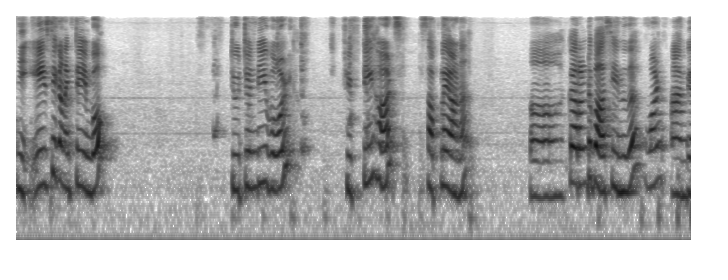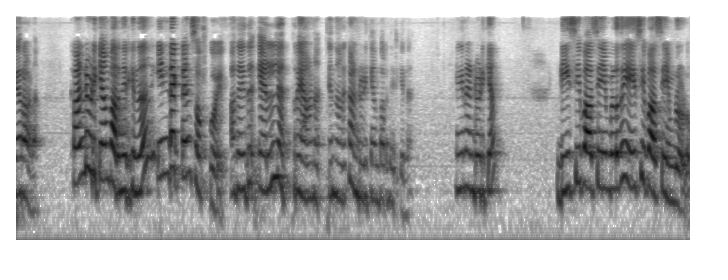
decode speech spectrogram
ഇനി എ സി കണക്ട് ചെയ്യുമ്പോൾ two twenty volt fifty hertz supply ആണ്. കറണ്ട് പാസ് ചെയ്യുന്നത് വൺ ആംബിയർ ആണ്. കണ്ടുപിടിക്കാൻ പറഞ്ഞിരിക്കുന്നത് ഇൻഡക്റ്റൻസ് ഓഫ് കോയിൽ അതായത് എൽ എത്രയാണ് എന്നാണ് കണ്ടുപിടിക്കാൻ പറഞ്ഞിരിക്കുന്നത്. എങ്ങനെ കണ്ടുപിടിക്കാം? ഡി സി പാസ് ചെയ്യുമ്പോഴത് എ സി പാസ് ചെയ്യുമ്പോഴുള്ളൂ.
